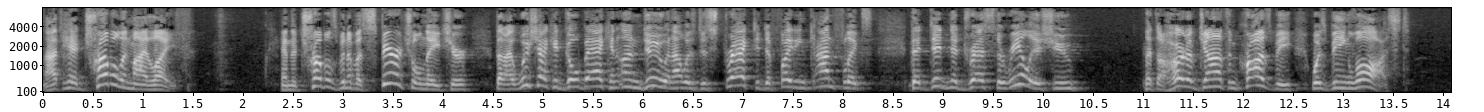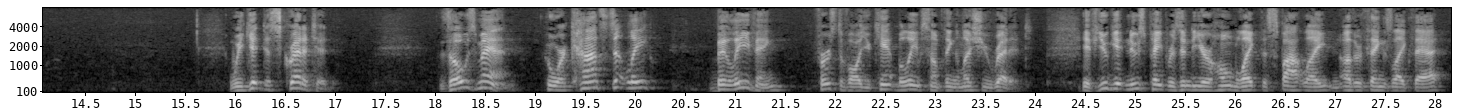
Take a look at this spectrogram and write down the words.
I've had trouble in my life. And the trouble's been of a spiritual nature that I wish I could go back and undo, and I was distracted to fighting conflicts that didn't address the real issue that the heart of Jonathan Crosby was being lost. We get discredited. Those men who are constantly believing, first of all, you can't believe something unless you read it. If you get newspapers into your home like the Spotlight and other things like that,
